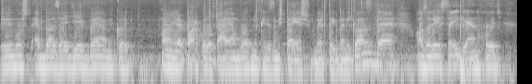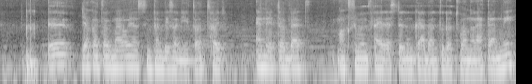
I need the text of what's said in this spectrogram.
ő most ebbe az egy évbe, amikor valamilyen parkolópályán volt, még ez nem is teljes mértékben igaz, de az a része igen, hogy ő gyakorlatilag már olyan szinten bizonyított, hogy ennél többet maximum fejlesztő munkában tudott volna letenni,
